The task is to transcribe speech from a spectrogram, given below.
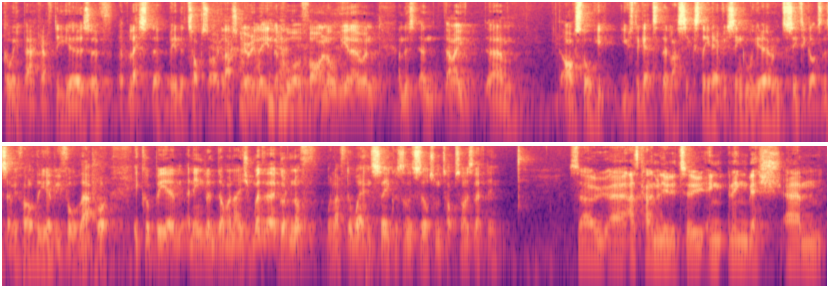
coming back after years of, of Leicester being the top side last year in the, in the quarter final. You know, and and, this, and I know. Um, Arsenal used to get to the last 16 every single year, and City got to the semi final the year before that. But it could be um, an England domination. Whether they're good enough, we'll have to wait and see because there's still some top sides left in. So, uh, as Callum alluded to, an English um,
